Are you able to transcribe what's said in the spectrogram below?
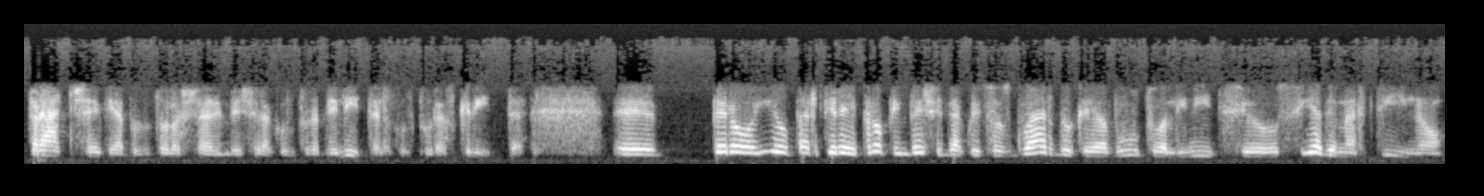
tracce che ha potuto lasciare invece la cultura d'elite, la cultura scritta. Eh, però io partirei proprio invece da questo sguardo che ho avuto all'inizio sia De Martino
